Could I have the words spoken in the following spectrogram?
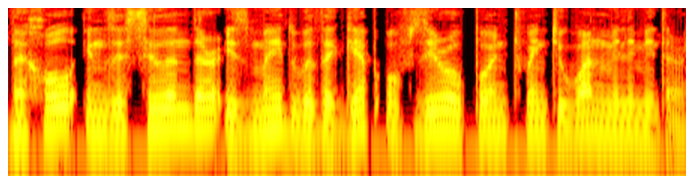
The hole in the cylinder is made with a gap of 0.21 mm.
